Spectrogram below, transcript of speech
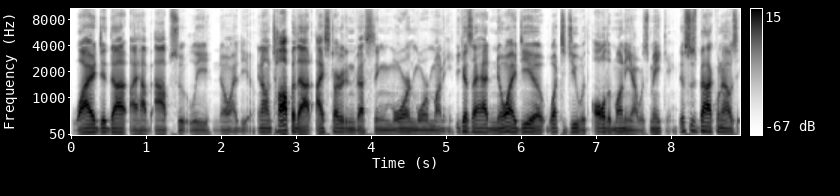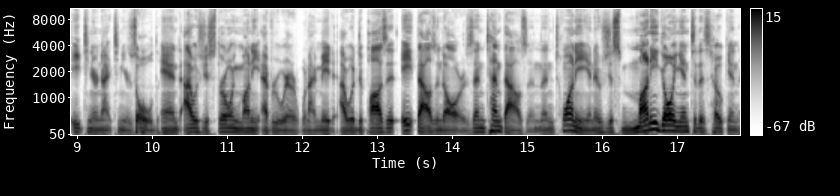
Why I did that, I have absolutely no idea. And on top of that, I started investing more and more money because I had no idea what to do with all the money I was making. This was back when I was 18 or 19 years old and I was just throwing money everywhere when I made it. I would deposit $8,000, then 10,000, then 20, and it was just money going into this token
